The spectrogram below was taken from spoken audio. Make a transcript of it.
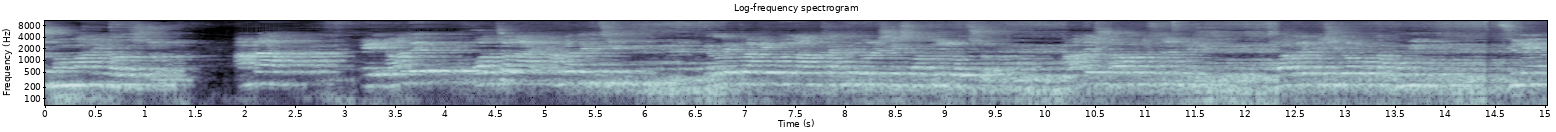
সম্মানিত হচ্ছিল আমরা এই আমাদের পথ আমরা দেখেছি একটু আগে বললাম চাকরি করে শেষ পথগুলি বলছিল আমাদের সর্বপ্রথম সরকারি কৃষি কর্মকর্তা ভূমি ছিলেন।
